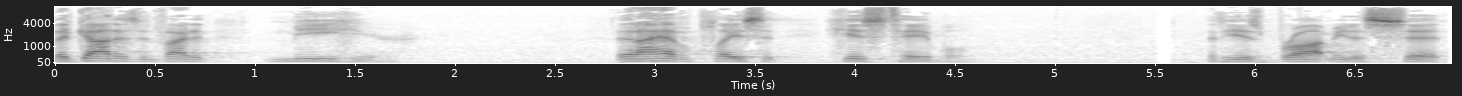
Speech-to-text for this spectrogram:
That God has invited me here. That I have a place at His table that He has brought me to sit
